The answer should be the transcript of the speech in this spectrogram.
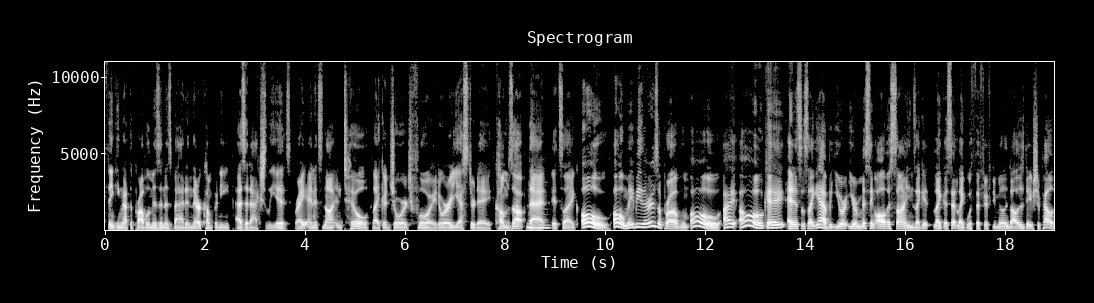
thinking that the problem isn't as bad in their company as it actually is, right? And it's not until like a George Floyd or a yesterday comes up that mm-hmm. it's like, oh, oh, oh, maybe there is a problem. Oh, I, oh, okay. And it's just like, yeah, but you're you're missing all the signs. Like it, like I said, like with the fifty million dollars, Dave Chappelle,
